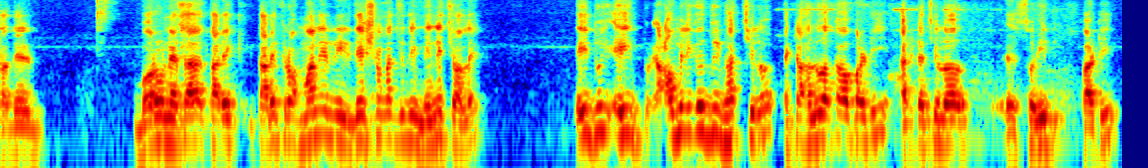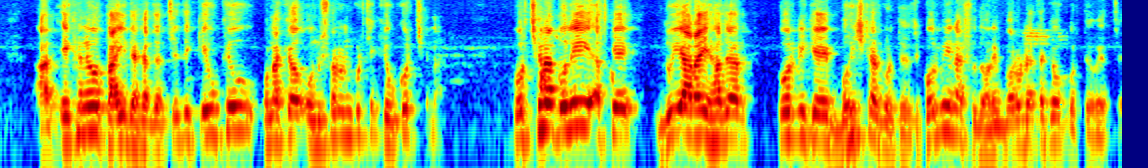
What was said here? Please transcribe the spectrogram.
তাদের বড় নেতা তারেক তারেক রহমানের নির্দেশনা যদি মেনে চলে, এই দুই, এই আওয়ামী লীগের দুই ভাগ ছিল, একটা হালুয়া পার্টি আর এটা ছিল শহীদ পার্টি। আর এখানেও তাই দেখা যাচ্ছে যে কেউ কেউ ওনাকে অনুসরণ করছে, কেউ করছে না। করছে না বলেই আজকে দুই আড়াই হাজার কর্মীকে বহিষ্কার করতে হয়েছে। কর্মী না শুধু, অনেক বড় নেতাকেও করতে হয়েছে।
